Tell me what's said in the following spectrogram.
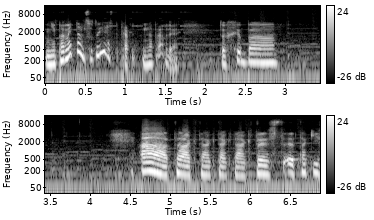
nie pamiętam co to jest, pra- naprawdę. To chyba... A, tak, tak, tak, tak. To jest e, taki,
